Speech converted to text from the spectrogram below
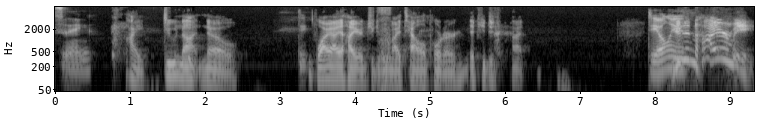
Zing. I do not know why I hired you to be my towel porter if you did not. The only You didn't hire me.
